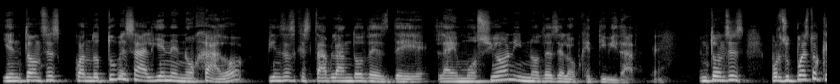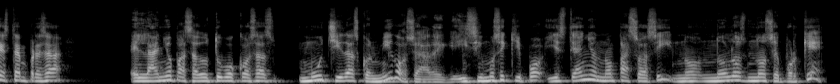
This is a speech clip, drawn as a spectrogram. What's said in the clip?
Y entonces, cuando tú ves a alguien enojado, piensas que está hablando desde la emoción y no desde la objetividad. Entonces, por supuesto que esta empresa el año pasado tuvo cosas muy chidas conmigo, o sea, de hicimos equipo y este año no pasó así, no, no, los, no sé por qué.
